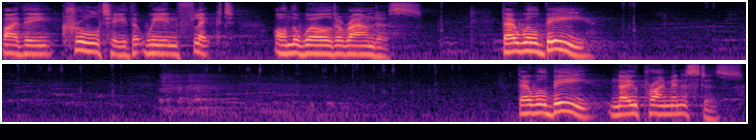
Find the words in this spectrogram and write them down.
by the cruelty that we inflict on the world around us. There will be There will be no prime ministers.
